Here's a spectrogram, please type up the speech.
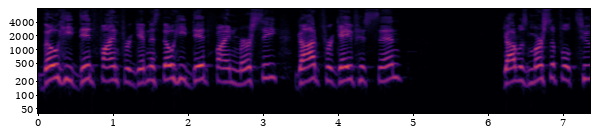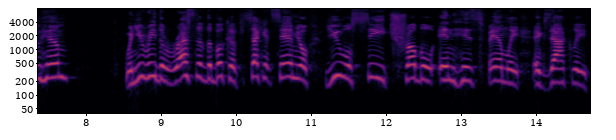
Though he did find forgiveness, though he did find mercy, God forgave his sin. God was merciful to him. When you read the rest of the book of 2 Samuel, you will see trouble in his family, exactly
